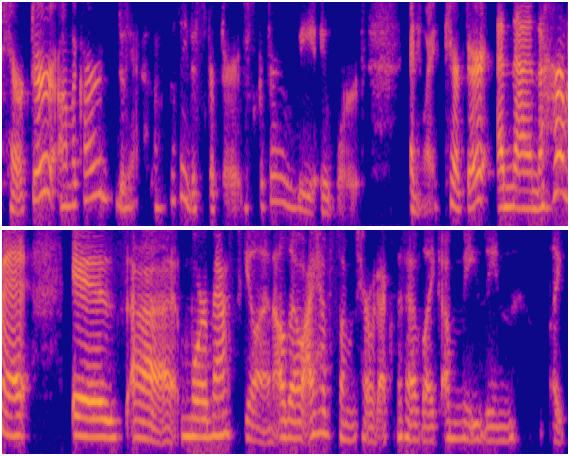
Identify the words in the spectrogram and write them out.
character on the card? Yeah. i was gonna say descriptor. Descriptor would be a word. Anyway character. And then the hermit is uh more masculine although i have some tarot decks that have like amazing like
